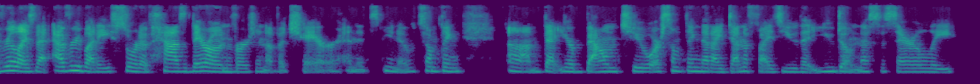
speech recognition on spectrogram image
realized that everybody sort of has their own version of a chair. And it's you know something um, that you're bound to or something that identifies you that you don't necessarily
